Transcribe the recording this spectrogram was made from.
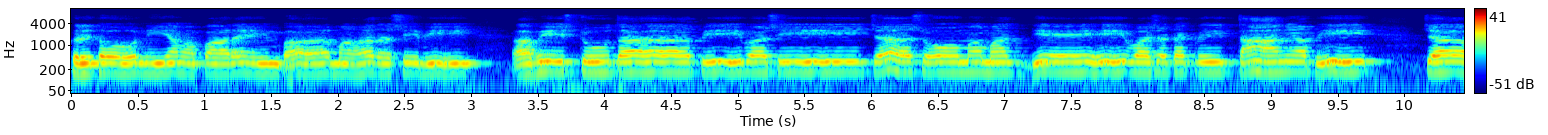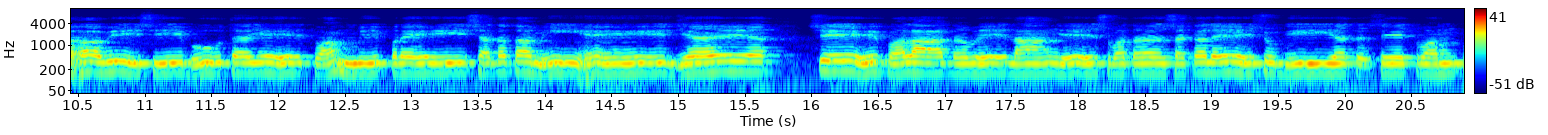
कृतो नियमपरैम्भमहर्षिभिः अभिष्टुत पीबसि च सोममध्ये वषट्कृतान्यपि च हविषीभूतये त्वं विप्रै सततमिहे जय शे फलाद्वेदाङ्गेष्वत सकलेषु गीयतसे त्वम्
